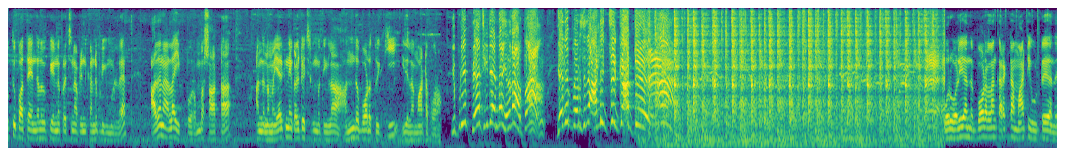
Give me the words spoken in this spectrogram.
உத்து பார்த்தா எந்தளவுக்கு என்ன பிரச்சனை அப்படின்னு கண்டுபிடிக்க முடியல. அதனால் இப்போ ரொம்ப ஷார்ட்டாக அந்த நம்ம ஏற்கனவே கழட்டி வச்சிருக்கோம் பார்த்தீங்களா அந்த போர்டை தூக்கி இதில் மாட்ட போகிறோம் இப்படியே பேசிக்கிட்டே இருந்தா என்னடா அர்த்தம்? எது பெருசுன்னு அடிச்சு காட்டு. ஒரு வழியாக அந்த போர்டெல்லாம் கரெக்டாக மாட்டி விட்டு அந்த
